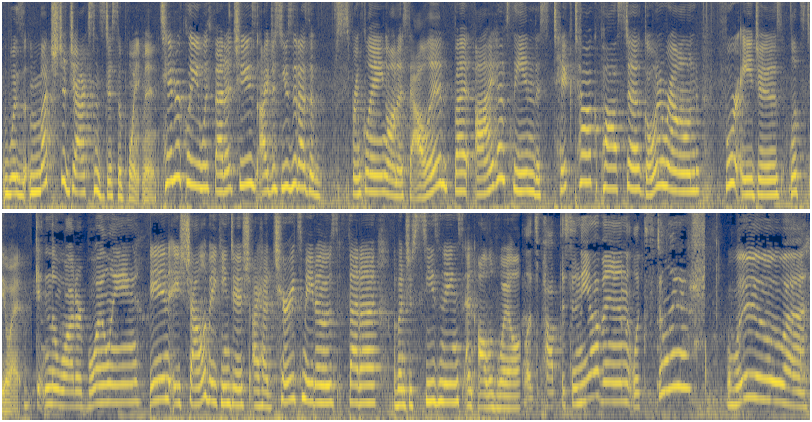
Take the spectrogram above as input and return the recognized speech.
was much to Jackson's disappointment. Typically with feta cheese, I just use it as a sprinkling on a salad, but I have seen this TikTok pasta going around for ages. Let's do it. Getting the water boiling. In a shallow baking dish, I had cherry tomatoes, feta, a bunch of seasonings, and olive oil. Let's pop this in the oven. It looks delish. Woo! Uh,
